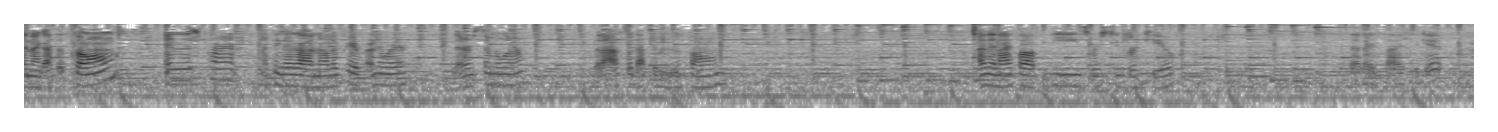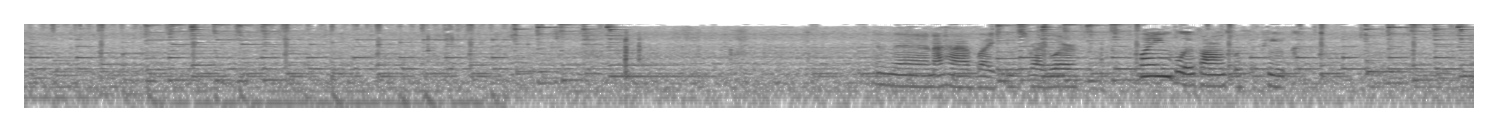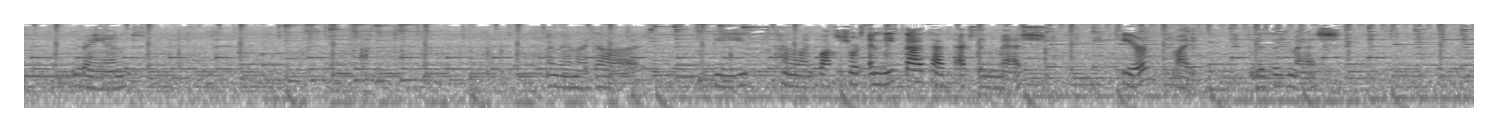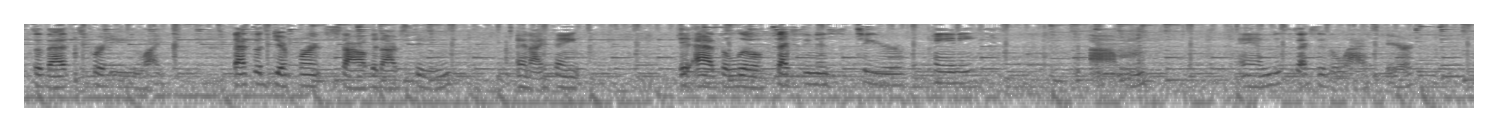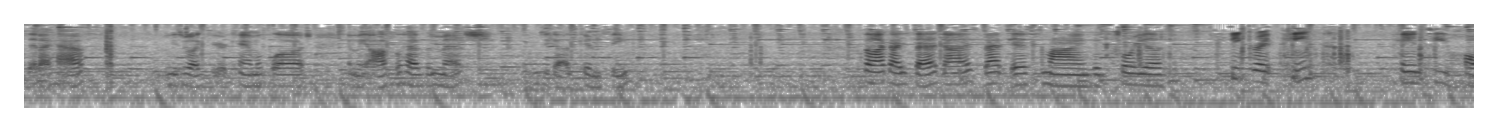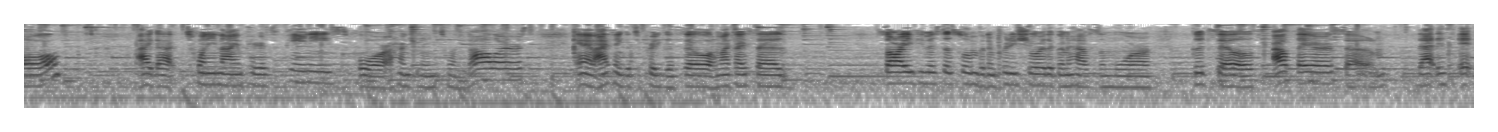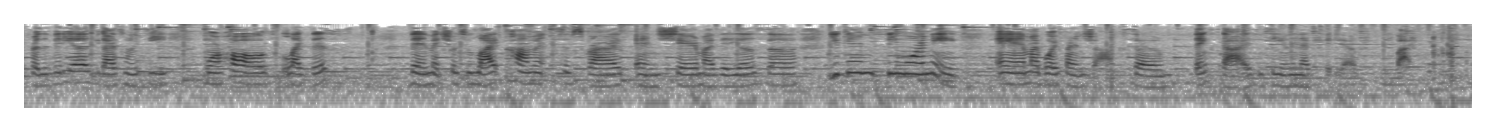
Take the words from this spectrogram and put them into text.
then I got the thongs in this print. I think I got another pair of underwear that are similar, but I also got them in the thong. And then I thought these were super cute that I decided to get. And then I have like these regular plain blue thongs with the pink band. And then I got these kind of like boxer shorts. And these guys have actually mesh here. Like, this is mesh. So that's pretty, like, that's a different style that I've seen. And I think it adds a little sexiness to your panties. Um, and this is actually the last pair that I have. These are like your camouflage. And they also have the mesh, as you guys can see. So like I said, guys, that is my Victoria's Secret Pink Panty haul. I got 29 pairs of panties for $120. And I think it's a pretty good sale. And like I said, sorry if you missed this one, but I'm pretty sure they're going to have some more good sales out there. So that is it for the video. If you guys want to see more hauls like this, then make sure to like, comment, subscribe, and share my videos so you can see more of me and my boyfriend Shock. So thanks guys and see you in the next video. Bye.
